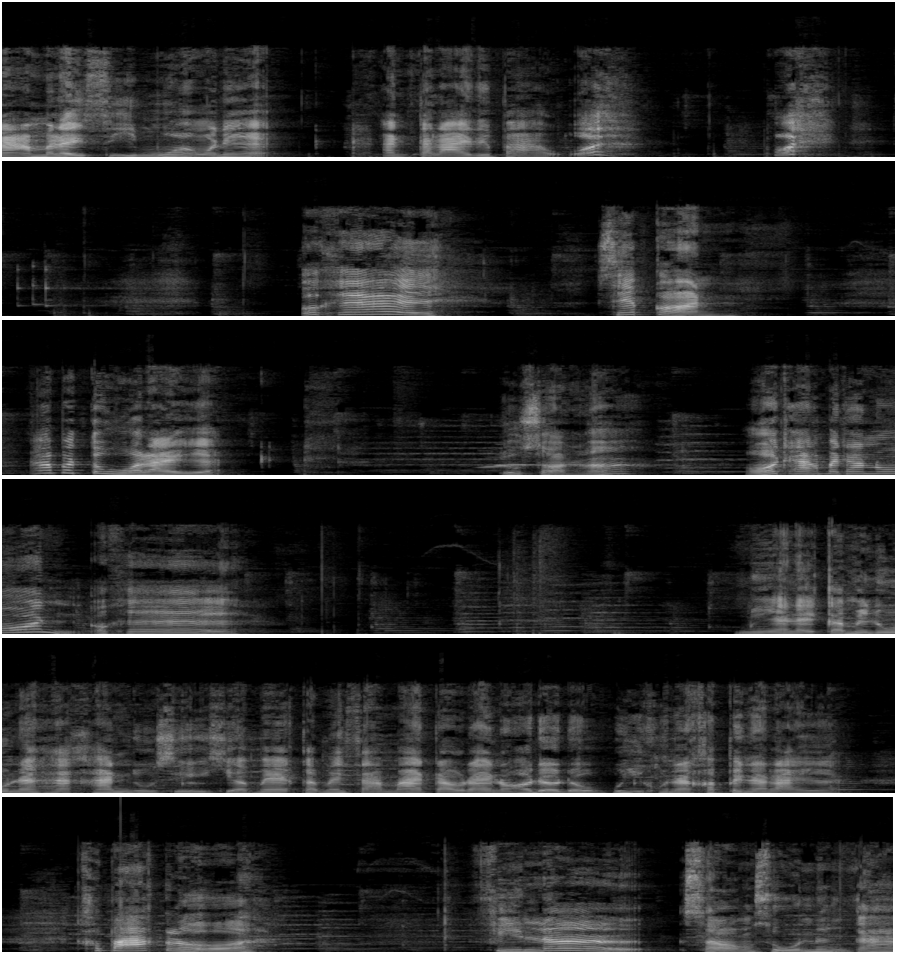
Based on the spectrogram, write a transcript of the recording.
น้ำอะไรสีม่วงวะเนี่ย อันตรายหรือเปล่า โอ้ยโอ้ย โอเค เซฟก่อนอ้าประตูอะไรอะลูกศรอ๋ออ๋อทางไปทางโน้น โอเค มีอะไรก็ไม่รู้นะคะ ขั้นอยู่สีเขียวแม่ก็ไม่สามารถเดาได้เนาะเดี๋ยวเดี๋ยวผู้หญิงคนนั้นเขาเป็นอะไรอะเขาบักเหรอฟิลเลอร์สองศูนย์หนึ่งเก้า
